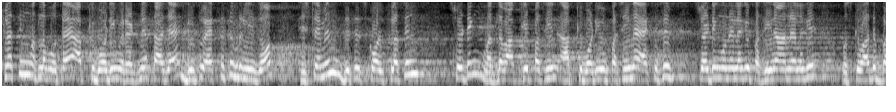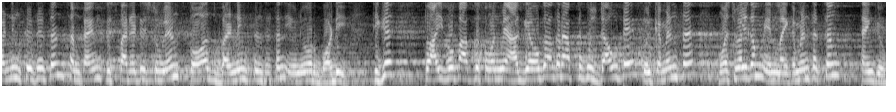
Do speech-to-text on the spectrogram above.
फ्लसिंग मतलब होता है आपकी बॉडी में रेडनेस आ जाए due to excessive release of histamine this is called flushing sweating मतलब आपके पसीन, आपकी बॉडी में पसीना एक्सेसिव स्वेटिंग होने लगे, पसीना आने लगे। उसके बाद burning sensation sometimes respiratory stimulants cause burning sensation in your body ठीक है? तो आई होप आपको समझ में आ गया होगा। अगर आपको कुछ डाउट है, कोई कमेंट्स है most welcome in my comment section thank you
